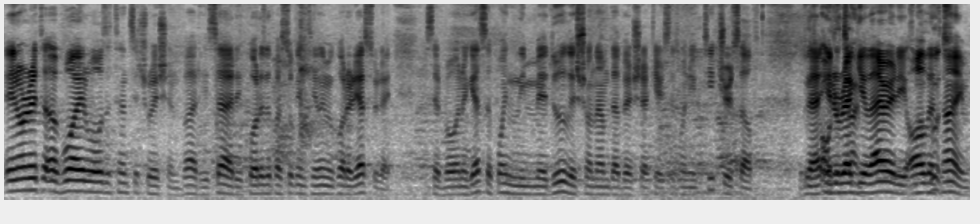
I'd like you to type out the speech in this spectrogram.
in order to avoid what was a tense situation. But he said, he quoted the pasuk in Tehillim we quoted yesterday. He said, but when it gets to the point, limedu lishonam daber sheker. He says, when you teach yourself that all the irregularity all the good. time,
